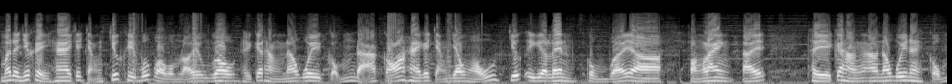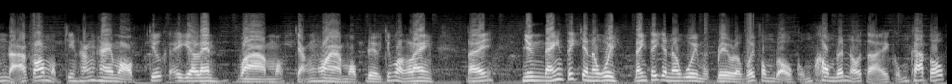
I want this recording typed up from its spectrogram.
mới đây nhất thì hai cái trận trước khi bước vào vòng loại Euro thì cái thằng Na Uy cũng đã có hai cái trận giao hữu trước Ireland cùng với uh, Phần Lan. Đấy thì cái thằng ờ, Na Uy này cũng đã có một chiến thắng 2-1 trước Ireland và một trận hòa một điều trước Phần Lan. Đấy nhưng đáng tiếc cho Na Uy đáng tiếc cho Na Uy một điều là với phong độ cũng không đến nổi tệ cũng khá tốt.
